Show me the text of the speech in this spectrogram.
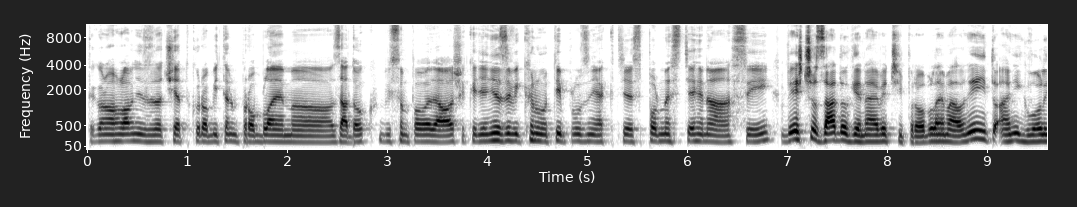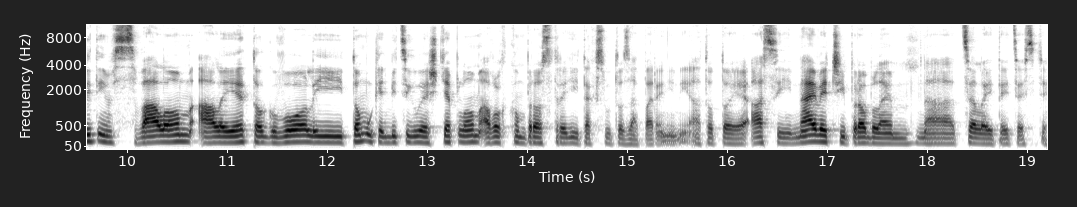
tak ono hlavne za začiatku robí ten problém uh, zadok, by som povedal, že keď je nezvyknutý plus nejak tie spodné stehná asi. Vieš čo, zadok je najväčší problém, ale nie je to ani kvôli tým svalom, ale je to kvôli tomu, keď bicykluješ teplom a vlhkom prostredí, tak sú to zapareniny. A toto je asi najväčší problém na celej tej ceste.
